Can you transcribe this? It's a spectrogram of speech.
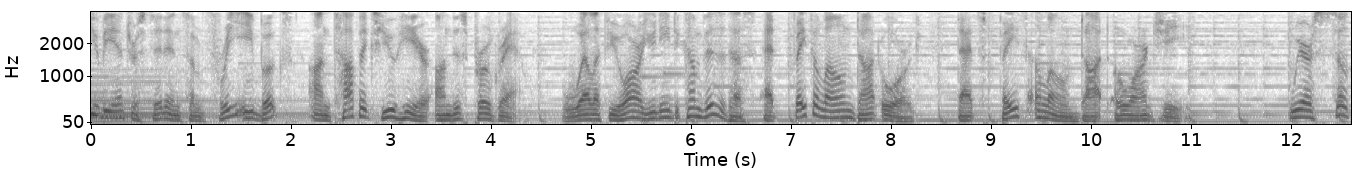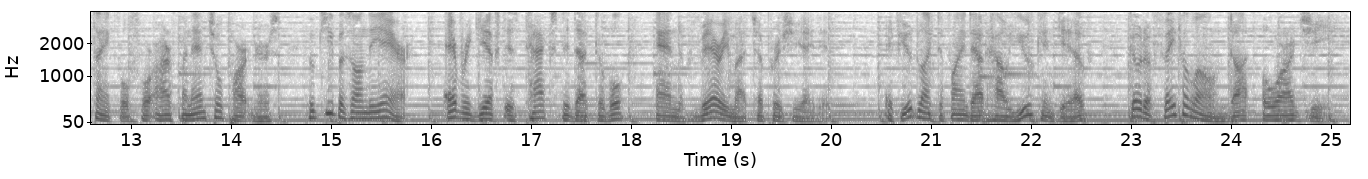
You be interested in some free ebooks on topics you hear on this program? Well, if you are, you need to come visit us at faithalone.org. That's faithalone.org. We are so thankful for our financial partners who keep us on the air. Every gift is tax deductible and very much appreciated. If you'd like to find out how you can give, go to faithalone.org.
